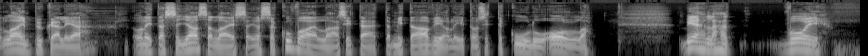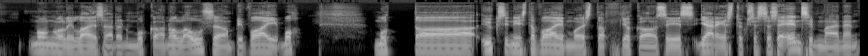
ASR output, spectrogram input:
lainpykäliä oli tässä Jasalaissa, jossa kuvaillaan sitä, että mitä avioliiton sitten kuuluu olla. Miehellähän voi mongolilainsäädännön mukaan olla useampi vaimo, mutta yksi niistä vaimoista, joka on siis järjestyksessä se ensimmäinen,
